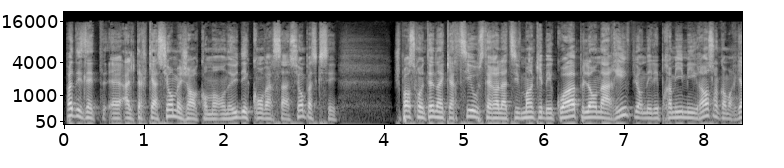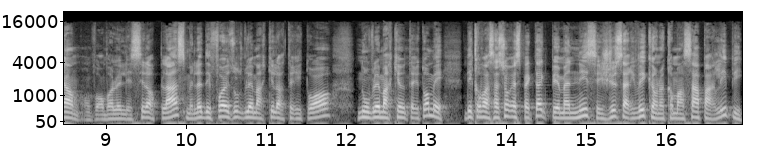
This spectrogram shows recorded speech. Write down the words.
pas des euh, altercations, mais genre, on a eu des conversations parce que c'est. Je pense qu'on était dans un quartier où c'était relativement québécois. Puis là, on arrive, puis on est les premiers immigrants. Ils sont comme, regarde, on va, on va leur laisser leur place. Mais là, des fois, les autres voulaient marquer leur territoire. Nous, on voulait marquer notre territoire. Mais des conversations respectables. Puis à un moment donné, c'est juste arrivé qu'on a commencé à parler. Puis.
